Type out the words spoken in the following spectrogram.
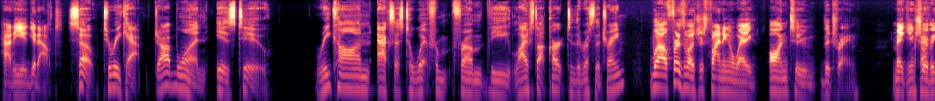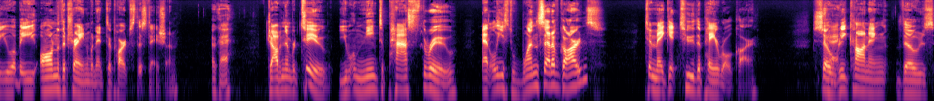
how do you get out? So, to recap, job one is to recon access to what from from the livestock cart to the rest of the train. Well, first of all, it's just finding a way onto the train, making sure that you will be on the train when it departs the station. Okay. Job number two, you will need to pass through at least one set of guards to make it to the payroll car. So, Okay. reconning those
